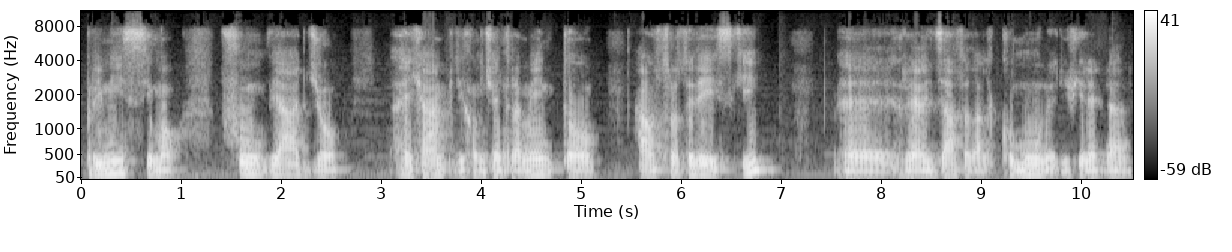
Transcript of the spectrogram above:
primissimo fu un viaggio ai campi di concentramento austro-tedeschi eh, realizzato dal comune di Firenze,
